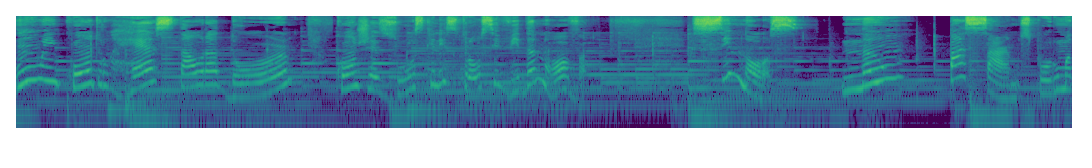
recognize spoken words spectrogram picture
um encontro restaurador com Jesus que lhes trouxe vida nova. Se nós não passarmos por uma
